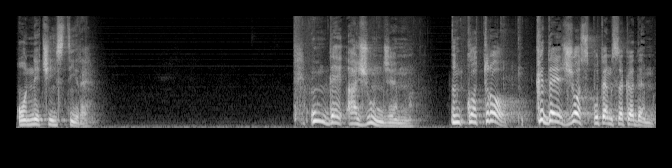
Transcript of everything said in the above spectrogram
o necinstire. Unde ajungem? Încotro? Cât de jos putem să cădem?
